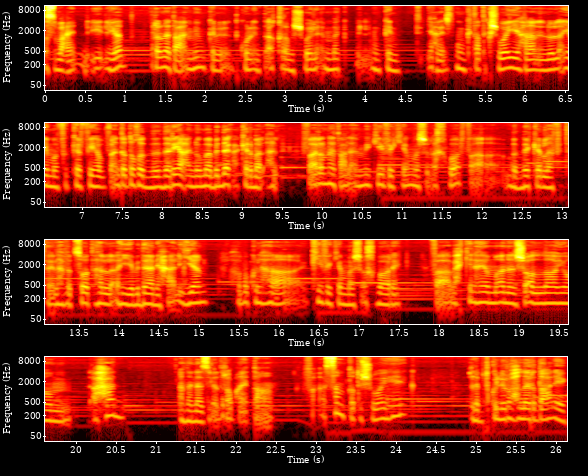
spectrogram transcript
إصبعين. اليد رنيت على أمي. ممكن تكون أنت أقرب شوي لأمك ممكن يعني ممكن تعطيك شوية حنان إنه لا يما فكر فيها فأنت تأخذ ذريعة إنه ما بدك على كرمال أهلك. فرنيت على أمي كيفك يما شو الأخبار؟ فبتذكر لفت لفت صوت هلا هي بداني حاليا. فبقول لها كيفك يما شو أخبارك؟ فبحكي لها يما أنا إن شاء الله يوم أحد أنا نازل أضرب عن الطعام. فصمتت شوي هيك قال بتقول لي روح الله يرضى عليك.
